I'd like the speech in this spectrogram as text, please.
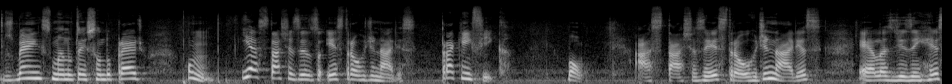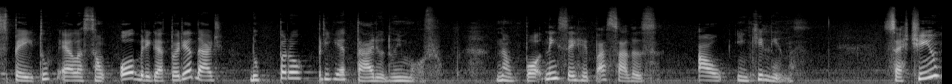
dos bens, manutenção do prédio, comum. E as taxas extraordinárias? Para quem fica? Bom, as taxas extraordinárias, elas dizem respeito, elas são obrigatoriedade do proprietário do imóvel. Não podem ser repassadas ao inquilino. Certinho?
